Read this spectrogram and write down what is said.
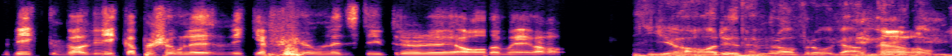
vilka, vilka personlighet, vilken personlighetstyp tror du Adam och Eva var? Ja, det är en bra fråga. Men Ja. de,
